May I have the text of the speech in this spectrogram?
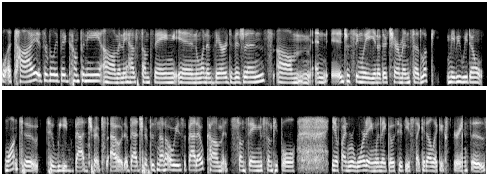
Well, Atai is a really big company, um, and they have something in one of their divisions. Um, and interestingly, you know, their chairman said, "Look, maybe we don't want to to weed bad trips out. A bad trip is not always a bad outcome. It's something some people, you know, find rewarding when they go through these psychedelic experiences.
